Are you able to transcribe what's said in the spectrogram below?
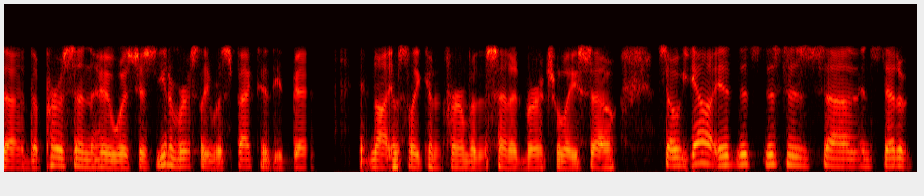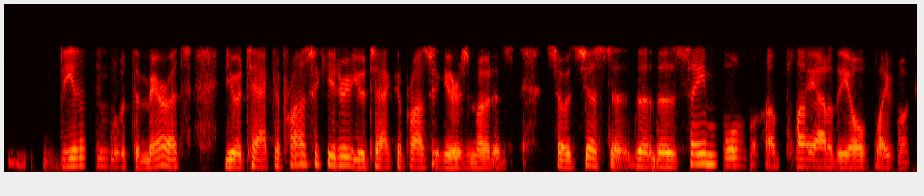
uh, the person who was just universally respected. He'd been if not instantly confirmed by the Senate virtually. So, so yeah, it, this this is uh, instead of dealing with the merits, you attack the prosecutor, you attack the prosecutor's motives. So it's just uh, the the same old uh, play out of the old playbook.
